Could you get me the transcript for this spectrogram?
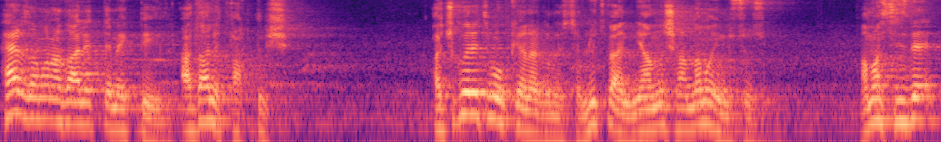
her zaman adalet demek değil. Adalet farklı bir şey. Açık öğretim okuyan arkadaşlar lütfen yanlış anlamayın bu sözümü. Ama siz de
